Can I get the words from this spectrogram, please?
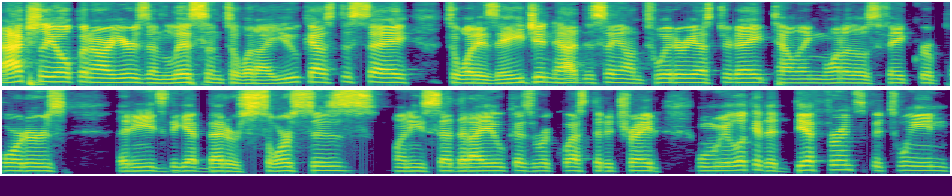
actually open our ears and listen to what Aiyuk has to say, to what his agent had to say on Twitter yesterday, telling one of those fake reporters that he needs to get better sources when he said that Aiyuk has requested a trade. When we look at the difference between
